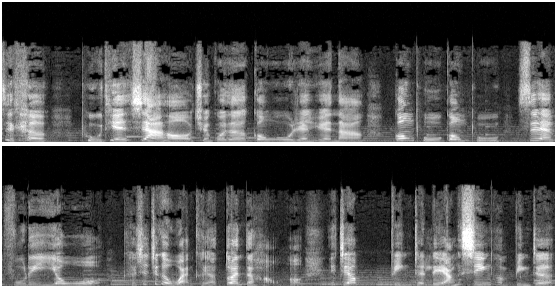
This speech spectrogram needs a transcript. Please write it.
这个普天下哈、全国的公务人员呐、公仆公仆，虽然福利优渥，可是这个碗可要端得好哈、你只要秉着良心，和秉着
